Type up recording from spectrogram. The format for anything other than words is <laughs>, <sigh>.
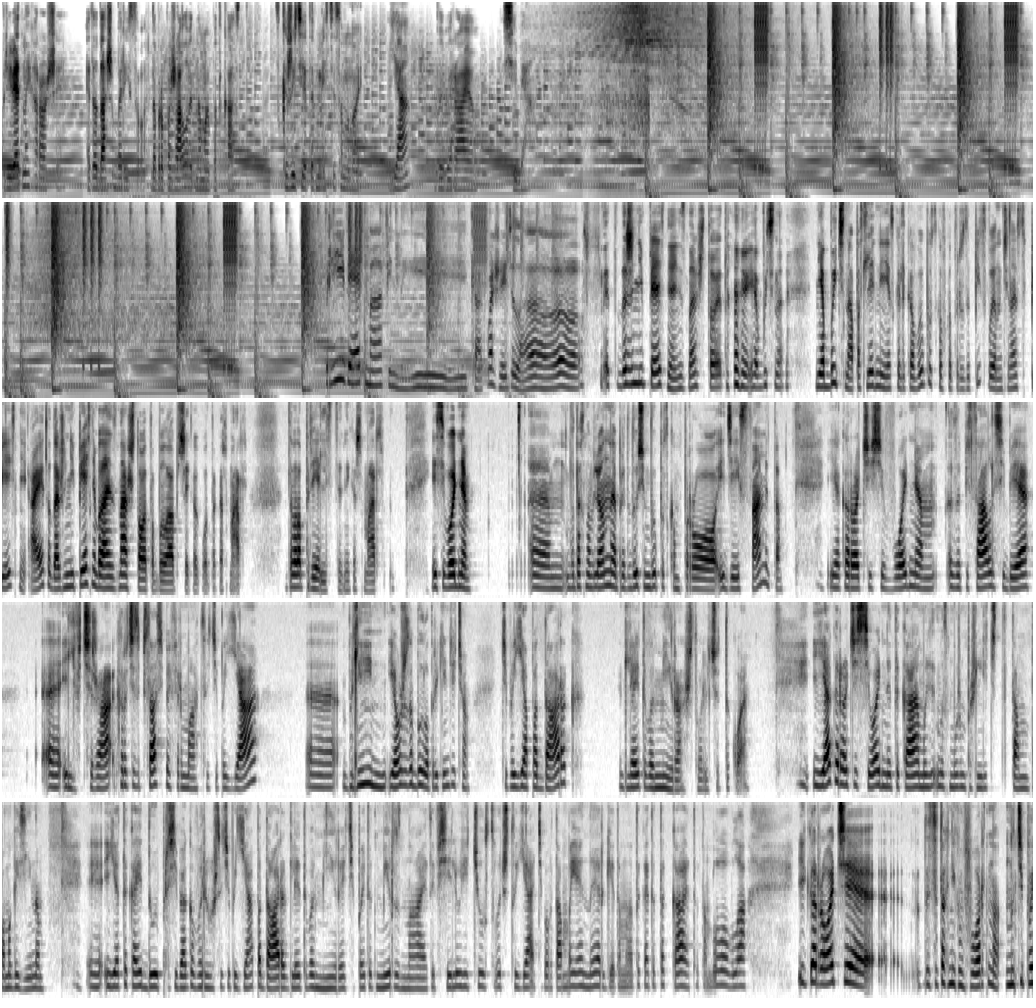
Привет, мои хорошие! Это Даша Борисова. Добро пожаловать на мой подкаст. Скажите это вместе со мной. Я выбираю себя. Привет, маффины! Как ваши дела? <laughs> Это даже не песня, я не знаю, что это. <laughs> Я обычно, необычно, а последние несколько выпусков, которые записываю, я начинаю с песни, а это даже не песня была, я не знаю, что это было вообще, какой-то кошмар. Это была прелесть, а не кошмар. И сегодня, эм, вдохновленная предыдущим выпуском про идеи саммита, я, короче, сегодня записала себе э, или вчера, короче, записала себе аффирмацию, типа я, э, блин, я уже забыла, прикиньте, что, типа я подарок для этого мира, что ли, что-то такое. И я, короче, сегодня такая, мы, мы с мужем пошли там по магазинам, и, и я такая иду и про себя говорю, что, типа, я подарок для этого мира, и, типа, этот мир знает, и все люди чувствуют, что я, типа, там моя энергия, там она такая-то такая-то, там бла-бла-бла. И, короче, это так некомфортно. Ну, типа,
